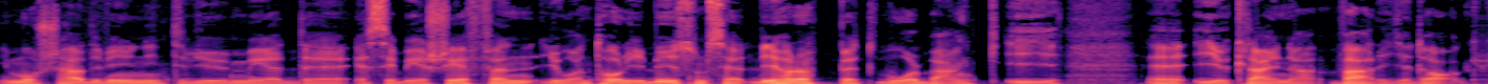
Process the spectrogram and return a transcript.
I morse hade vi en intervju med eh, SEB-chefen Johan Torgeby som säger att vi har öppet vår bank i, eh, i Ukraina varje dag.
